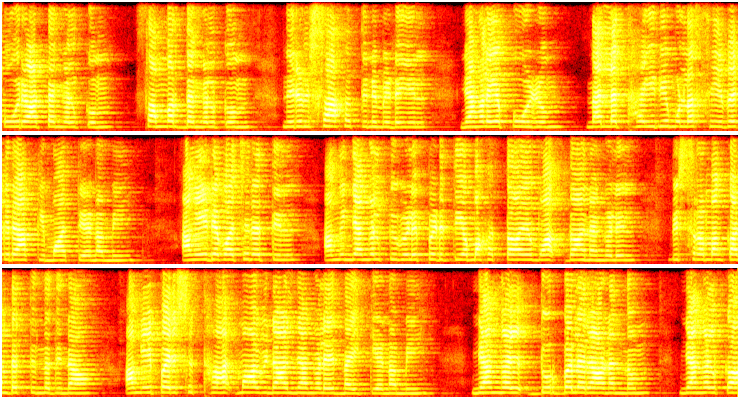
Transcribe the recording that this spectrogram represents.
പോരാട്ടങ്ങൾക്കും സമ്മർദ്ദങ്ങൾക്കും നിരുത്സാഹത്തിനുമിടയിൽ ഞങ്ങളെപ്പോഴും നല്ല ധൈര്യമുള്ള സേവകരാക്കി മാറ്റണമേ. അങ്ങയുടെ വചനത്തിൽ അങ്ങ് ഞങ്ങൾക്ക് വെളിപ്പെടുത്തിയ മഹത്തായ വാഗ്ദാനങ്ങളിൽ വിശ്രമം കണ്ടെത്തുന്നതിന് അങ്ങേ പരിശുദ്ധാത്മാവിനാൽ ഞങ്ങളെ നയിക്കണമേ. ഞങ്ങൾ ദുർബലരാണെന്നും ഞങ്ങൾക്ക്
